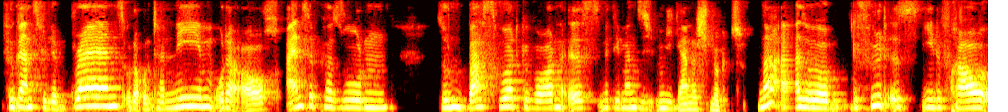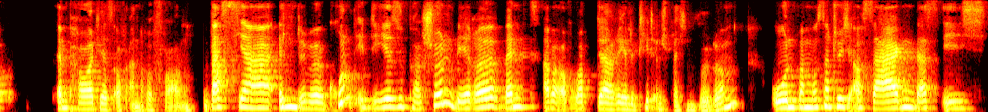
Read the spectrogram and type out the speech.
für ganz viele Brands oder Unternehmen oder auch Einzelpersonen so ein Buzzword geworden ist, mit dem man sich irgendwie gerne schmückt. Ne? Also gefühlt ist jede Frau empowert jetzt auch andere Frauen. Was ja in der Grundidee super schön wäre, wenn es aber auch überhaupt der Realität entsprechen würde. Und man muss natürlich auch sagen, dass ich,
